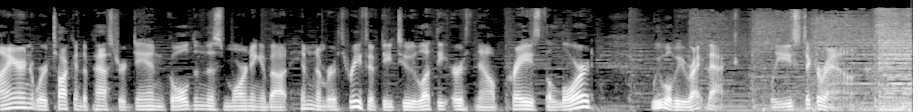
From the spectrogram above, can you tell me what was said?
Iron. We're talking to Pastor Dan Golden this morning about hymn number 352, Let the Earth Now Praise the Lord. We will be right back. Please stick around.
